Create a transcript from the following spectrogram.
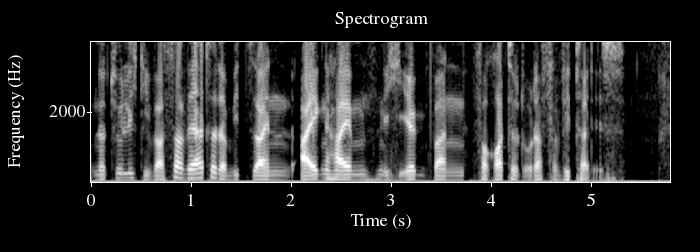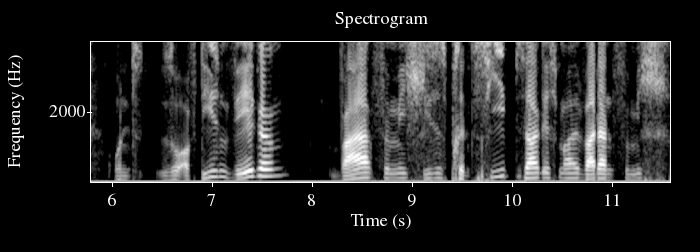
natürlich die Wasserwerte, damit sein Eigenheim nicht irgendwann verrottet oder verwittert ist. Und so auf diesem Wege war für mich dieses Prinzip, sage ich mal, war dann für mich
